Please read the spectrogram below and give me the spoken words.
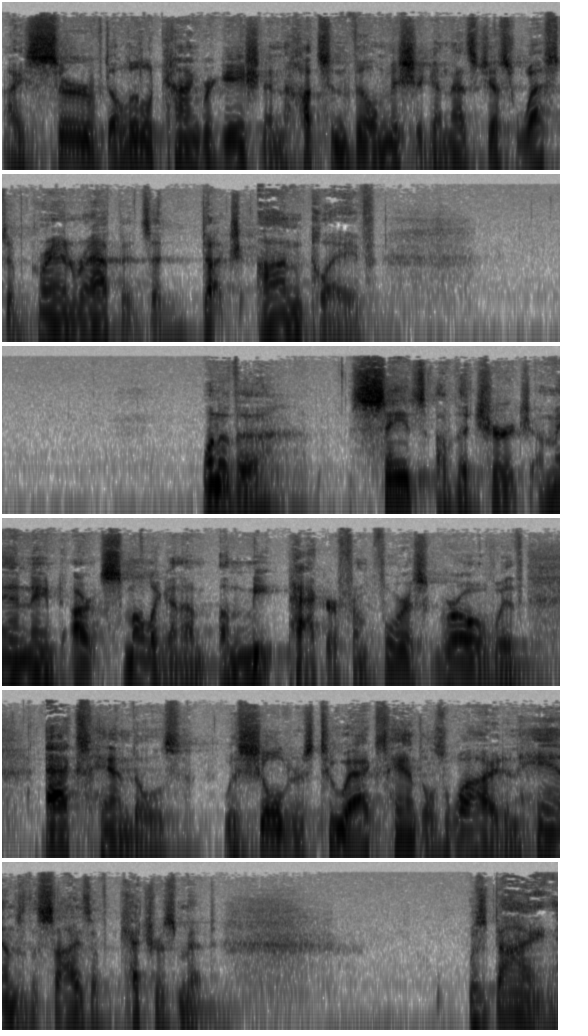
I served a little congregation in Hudsonville, Michigan. That's just west of Grand Rapids, a Dutch enclave. One of the saints of the church, a man named Art Smulligan, a, a meat packer from Forest Grove with axe handles, with shoulders two axe handles wide and hands the size of catcher's mitt, was dying.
